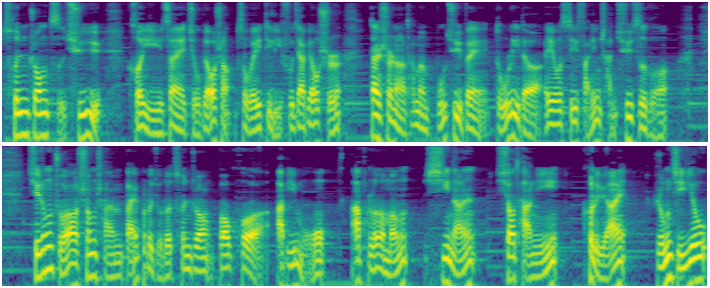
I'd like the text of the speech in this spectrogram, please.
村庄子区域，可以在酒标上作为地理附加标识。但是呢，它们不具备独立的 AOC 法定产区资格。其中主要生产白葡萄酒的村庄包括阿比姆、阿普勒蒙、西南、肖塔尼、克吕埃、容吉优、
